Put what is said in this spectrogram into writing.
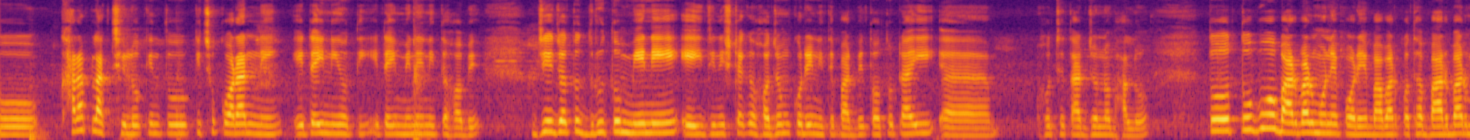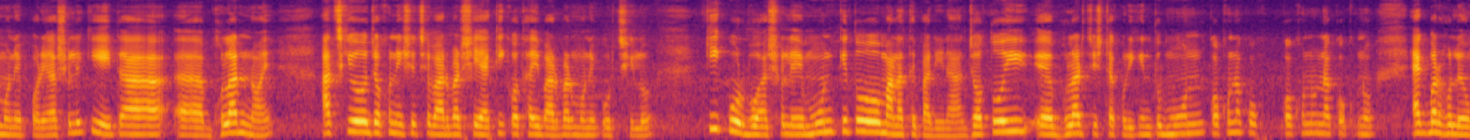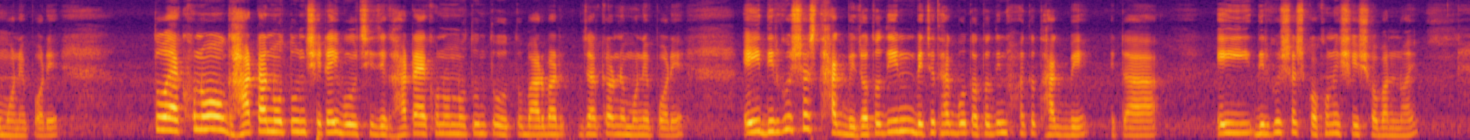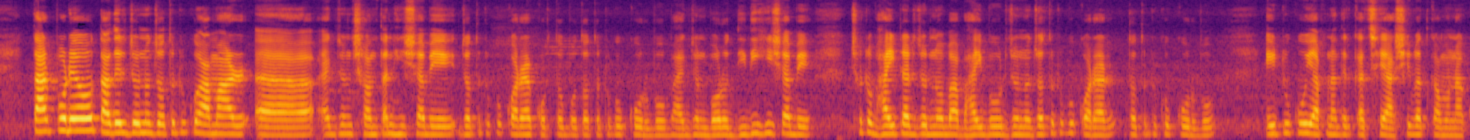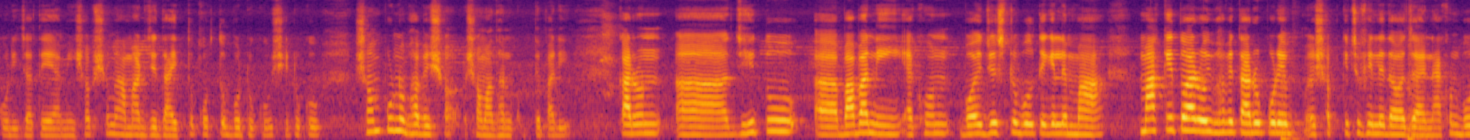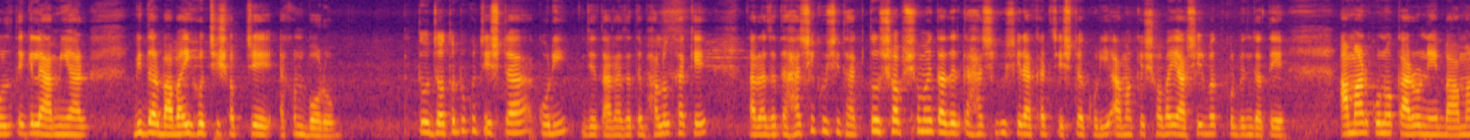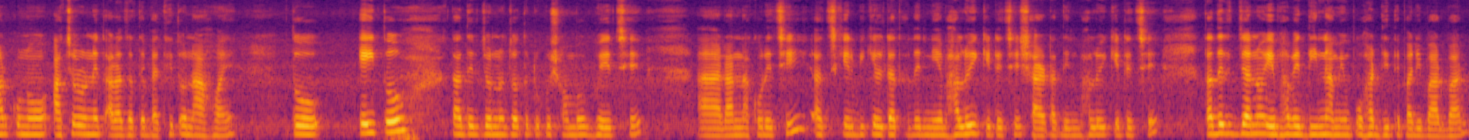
খারাপ লাগছিল কিন্তু কিছু করার নেই এটাই নিয়তি এটাই মেনে নিতে হবে। যে যত দ্রুত মেনে এই জিনিসটাকে হজম করে নিতে পারবে ততটাই হচ্ছে তার জন্য ভালো। তো তবুও বারবার মনে পড়ে বাবার কথা বারবার মনে পড়ে। আসলে কি এটা ভোলার নয়। আজকেও যখন এসেছে বারবার সে একই কথাই বারবার মনে পড়ছিল। কি করব আসলে? মনকে তো মানাতে পারি না। যতই ভোলার চেষ্টা করি, কিন্তু মন কখনো কখ- কখনো না কখনো একবার হলেও মনে পড়ে। তো এখনও ঘাটা নতুন সেটাই বলছি যে, ঘাটা এখনও নতুন তো তো বারবার যার কারণে মনে পড়ে। এই দীর্ঘশ্বাস থাকবে, যতদিন বেঁচে থাকব ততদিন হয়তো থাকবে। এটা, এই দীর্ঘশ্বাস কখনোই শেষ হবার নয়। তারপরেও তাদের জন্য যতটুকু আমার একজন সন্তান হিসাবে যতটুকু করার কর্তব্য ততটুকু করব বা একজন বড় দিদি হিসাবে ছোট ভাইটার জন্য বা ভাই বউর জন্য যতটুকু করার ততটুকু করব। এইটুকুই আপনাদের কাছে আশীর্বাদ কামনা করি, যাতে আমি সবসময় আমার যে দায়িত্ব, কর্তব্যটুকু, সেটুকু সম্পূর্ণভাবে সমাধান করতে পারি। কারণ যেহেতু বাবা নেই, এখন বয়োজ্যেষ্ঠ বলতে গেলে মা, মাকে তো আর ওইভাবে তার উপরে সব কিছু ফেলে দেওয়া যায় না। এখন বলতে গেলে আমি আর বিদ্যার বাবাই হচ্ছি সবচেয়ে এখন বড়। তো যতটুকু চেষ্টা করি যে তারা যাতে ভালো থাকে, তারা যাতে হাসি খুশি থাকে, তো সব সময় তাদেরকে হাসি খুশি রাখার চেষ্টা করি। আমাকে সবাই আশীর্বাদ করবেন যাতে আমার কোনো কারণে বা আমার কোনো আচরণে তারা যাতে ব্যথিত না হয়। তো এই তো তাদের জন্য যতটুকু সম্ভব হয়েছে রান্না করেছি। আজকের বিকেলটা তাদের নিয়ে ভালোই কেটেছে, সারাটা দিন ভালোই কেটেছে। তাদের যেন এভাবে দিন আমি উপহার দিতে পারি বারবার।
